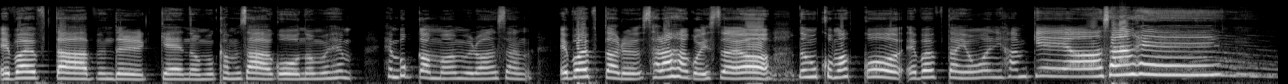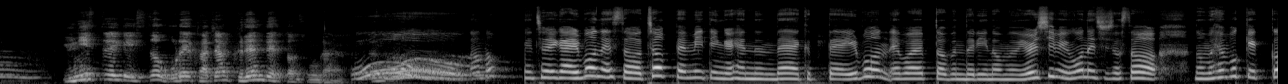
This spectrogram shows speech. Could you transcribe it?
EverAfter 분들께 너무 감사하고 너무 행, 행복한 마음으로 항상 EverAfter를 사랑하고 있어요. 너무 고맙고 EverAfter 영원히 함께해요. 사랑해. 유니스에게 있어 올해 가장 grand했던 순간. 네, 저희가 일본에서 첫 팬미팅을 했는데 그때 일본 EverAfter 분들이 너무 열심히 응원해 주셔서 너무 행복했고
